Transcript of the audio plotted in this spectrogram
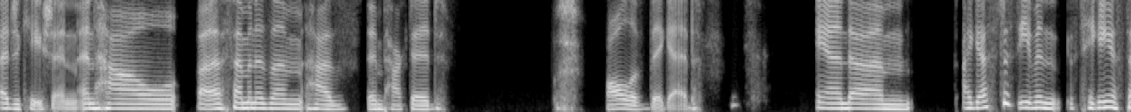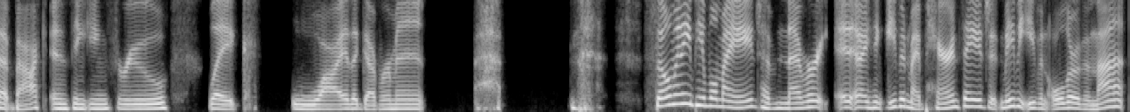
education and how uh, feminism has impacted all of big ed. And um, I guess just even taking a step back and thinking through like why the government so many people my age have never and I think even my parents' age, maybe even older than that,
